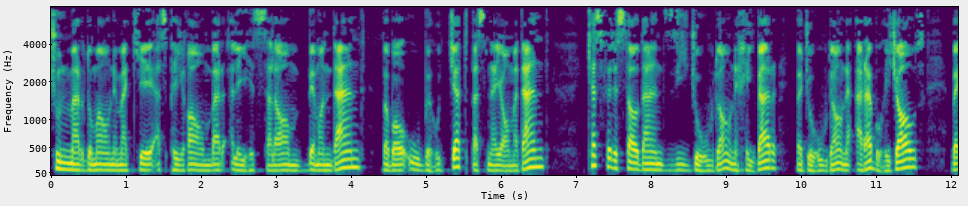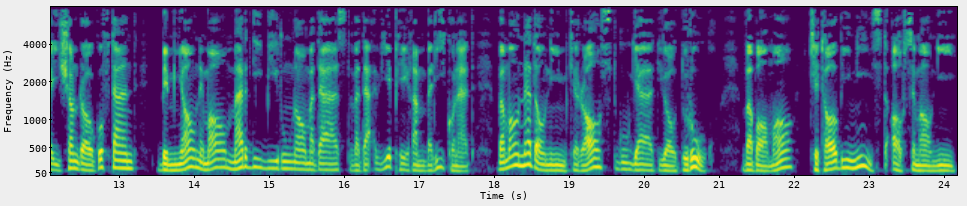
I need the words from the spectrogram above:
چون مردمان مکه از پیغامبر علیه السلام بماندند و با او به حجت بس نیامدند کس فرستادند زی جهودان خیبر و جهودان عرب و حجاز و ایشان را گفتند به میان ما مردی بیرون آمده است و دعوی پیغمبری کند و ما ندانیم که راست گوید یا دروغ و با ما کتابی نیست آسمانی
